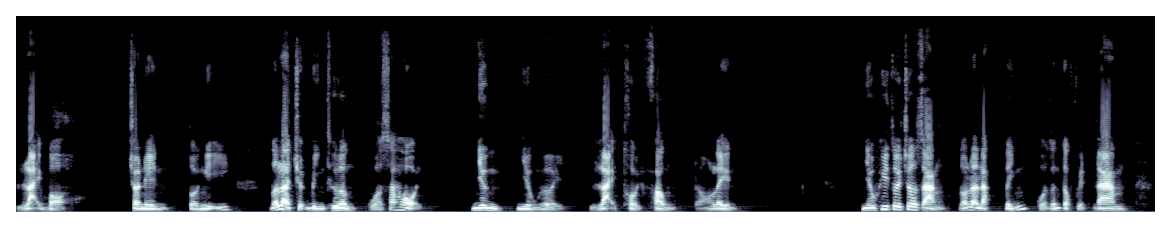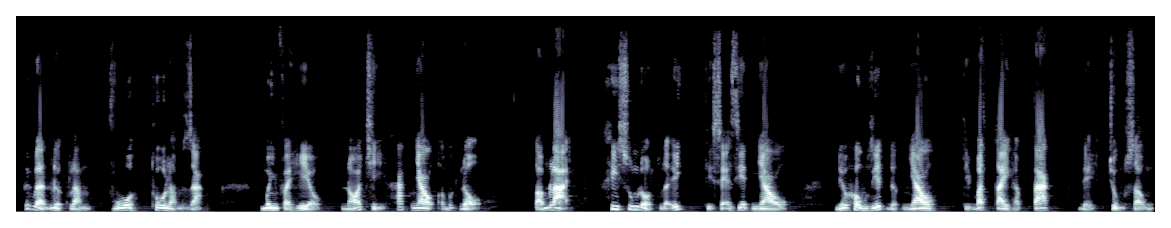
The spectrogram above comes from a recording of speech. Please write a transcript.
lại bỏ. Cho nên tôi nghĩ đó là chuyện bình thường của xã hội, nhưng nhiều người lại thổi phồng đó lên. Nhiều khi tôi cho rằng đó là đặc tính của dân tộc Việt Nam, tức là được làm vua thu làm giặc. Mình phải hiểu nó chỉ khác nhau ở mức độ. Tóm lại, khi xung đột lợi ích thì sẽ giết nhau, nếu không giết được nhau thì bắt tay hợp tác để chung sống.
